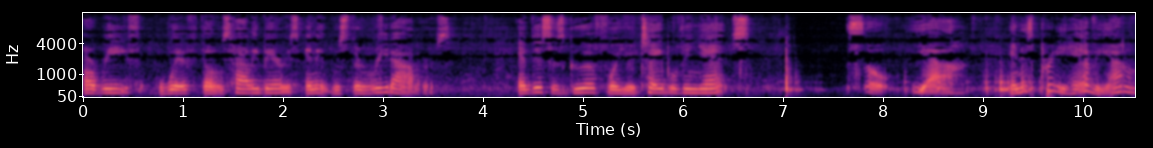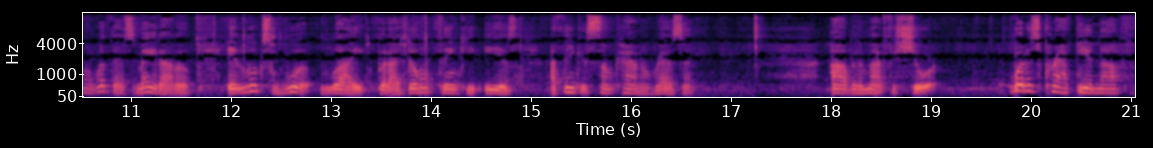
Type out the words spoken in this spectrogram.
a wreath with those holly berries, and it was $3. And this is good for your table vignettes. So, yeah. And it's pretty heavy. I don't know what that's made out of. It looks wood-like, but I don't think it is. I think it's some kind of resin. Uh, but I'm not for sure. but it's crafty enough.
